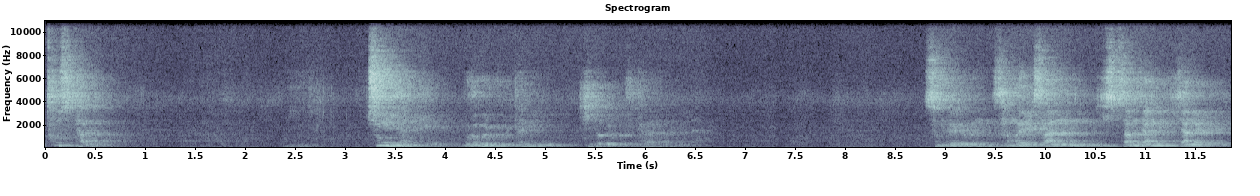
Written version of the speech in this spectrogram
투스타가 중이한테 무릎을 꿇더니 기도를 부탁하답니다. 성도 여러분, 사무엘상 23장 2장을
